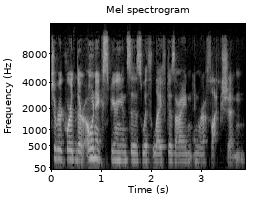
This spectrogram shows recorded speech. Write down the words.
to record their own experiences with life design and reflection.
